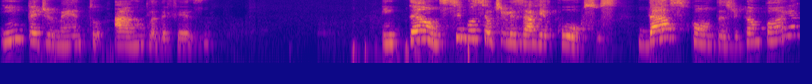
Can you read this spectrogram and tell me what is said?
impedimento à ampla defesa. Então, se você utilizar recursos das contas de campanha,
